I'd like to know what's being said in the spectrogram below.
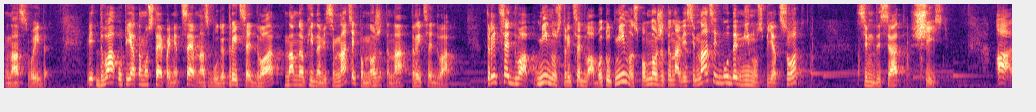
в нас вийде? 2 у п'ятому степені це в нас буде 32. Нам необхідно 18 помножити на 32. 32 мінус 32, бо тут мінус, помножити на 18 буде мінус 576. А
